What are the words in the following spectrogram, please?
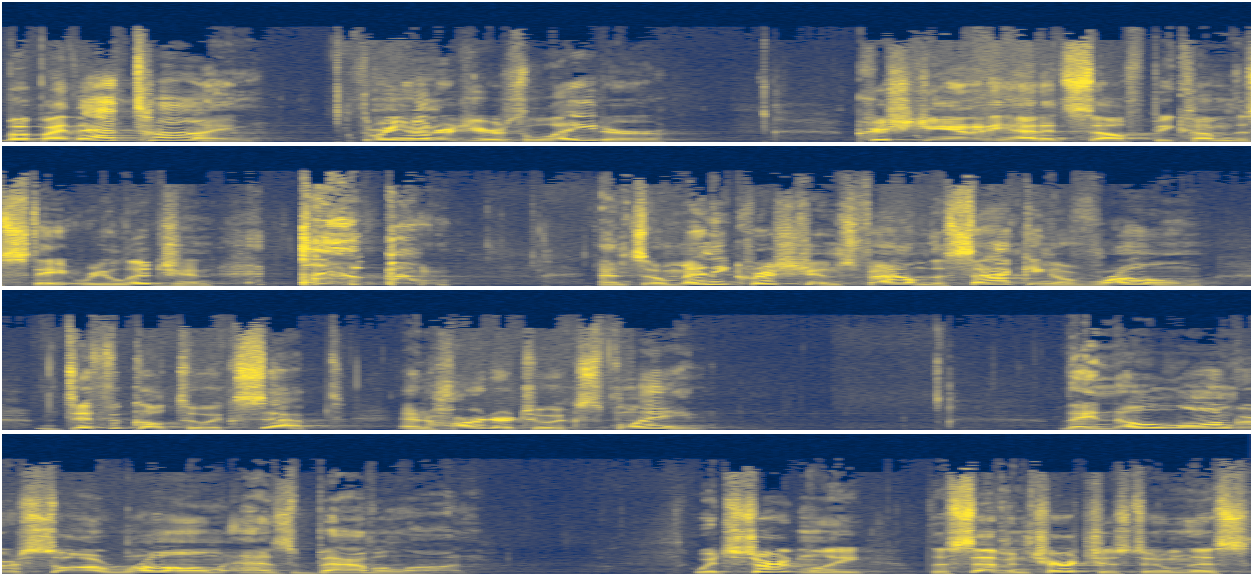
But by that time, 300 years later, Christianity had itself become the state religion. and so many Christians found the sacking of Rome difficult to accept, and harder to explain. They no longer saw Rome as Babylon, which certainly the seven churches to whom this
